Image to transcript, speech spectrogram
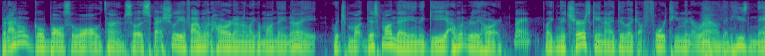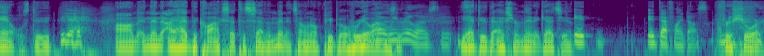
but I don't go balls to the wall all the time. So especially if I went hard on like a Monday night, which mo- this Monday in the gi, I went really hard. Right. Like Nachursky and I did like a 14 minute round, and he's nails, dude. Yeah. Um, and then I had the clock set to seven minutes. I don't know if people realize. Oh, we it. realized it. yeah, dude, the extra minute gets you It it definitely does. I for mean, sure.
